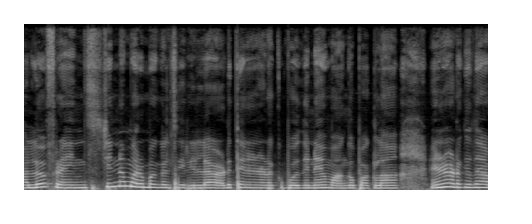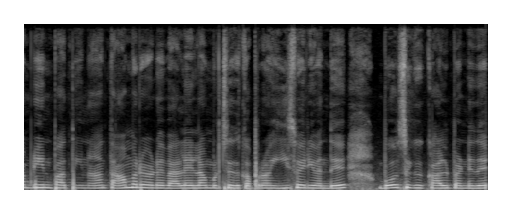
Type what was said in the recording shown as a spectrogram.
ஹலோ ஃப்ரெண்ட்ஸ் சின்ன மருமகள் சீரியலில் அடுத்து என்ன நடக்க போகுதுன்னு வாங்க பார்க்கலாம். என்ன நடக்குது அப்படின்னு பார்த்தீங்கன்னா தாமரையோட வேலையெல்லாம் முடிச்சதுக்கப்புறம் ஈஸ்வரி வந்து போஸுக்கு கால் பண்ணுது.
